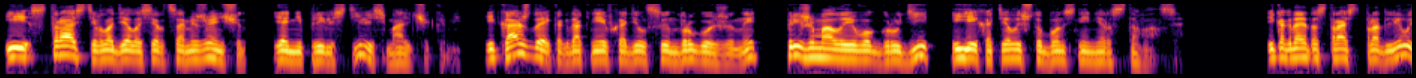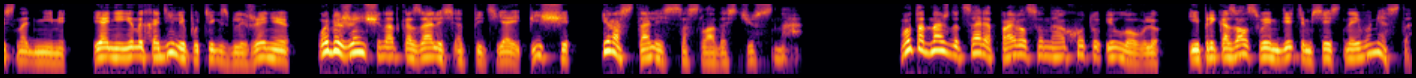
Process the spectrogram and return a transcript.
И страсть овладела сердцами женщин, и они прельстились мальчиками и каждая, когда к ней входил сын другой жены, прижимала его к груди, и ей хотелось, чтобы он с ней не расставался. И когда эта страсть продлилась над ними, и они не находили пути к сближению, обе женщины отказались от питья и пищи и расстались со сладостью сна. Вот однажды царь отправился на охоту и ловлю и приказал своим детям сесть на его место,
